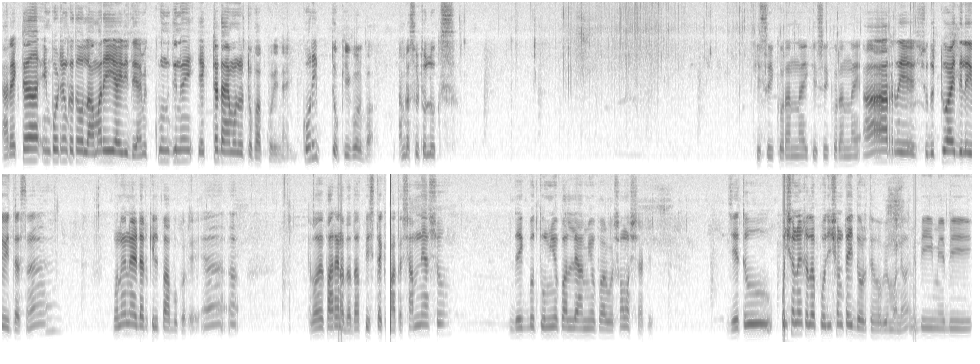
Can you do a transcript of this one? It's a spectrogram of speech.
আর একটা ইম্পর্টেন্ট কথা হলো আমার এই আইডিতে আমি কোনোদিনই একটা ডায়মন্ডের টপ আপ করি নাই। গরিব তো কি করবা? আমরা ছোটো লুকস কিছুই করার নাই কিছুই করার নাই। আর রে শুধু টুয়াই দিলেই হইতাছে হ্যাঁ? মনে হয় না এটার কিল পাবো করে আহ, আহ। এভাবে পারে না দাদা পিস থেকে মাথার সামনে আসো। দেখব তুমিও পারলে আমিও পারব। সমস্যা কি? যেহেতু পজিশনে খেলা পজিশনটাই ধরতে হবে মনে হয়। মেবি মেবি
